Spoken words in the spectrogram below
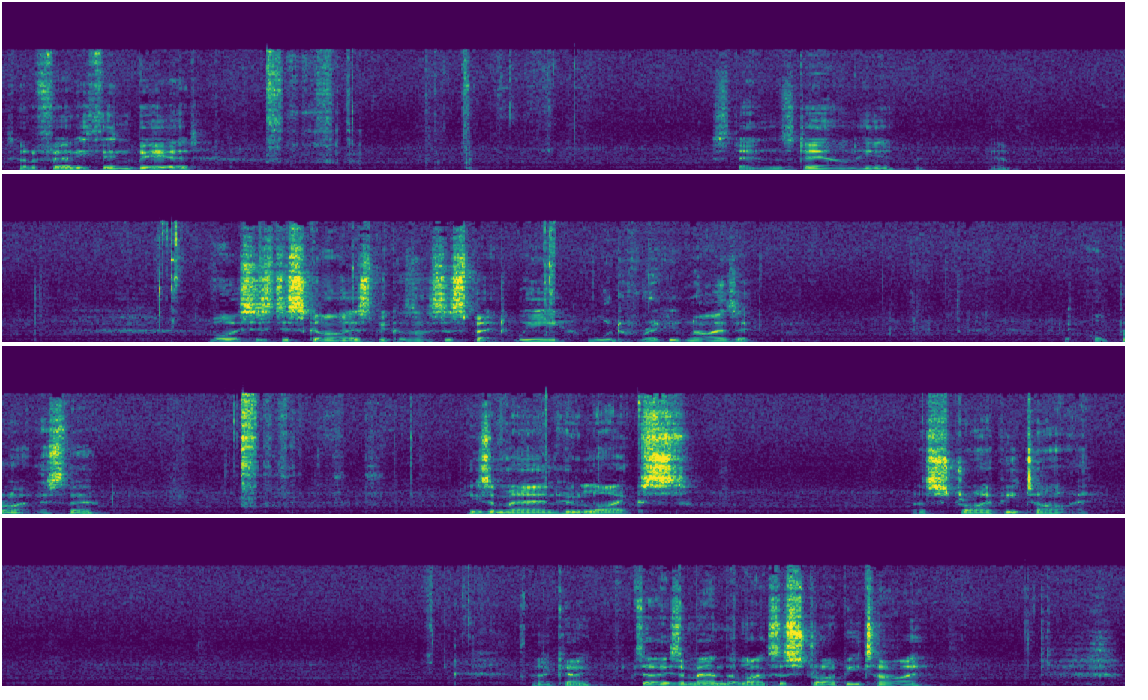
He's got a fairly thin beard. Extends down here. Yep. Voice is disguised because I suspect we would recognise it bit more brightness there. He's a man who likes a stripy tie. Okay, so he's a man that likes a stripy tie,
